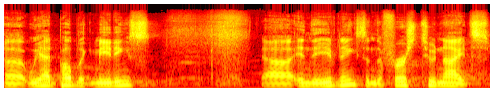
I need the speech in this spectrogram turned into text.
uh, we had public meetings uh, in the evenings, and the first two nights,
